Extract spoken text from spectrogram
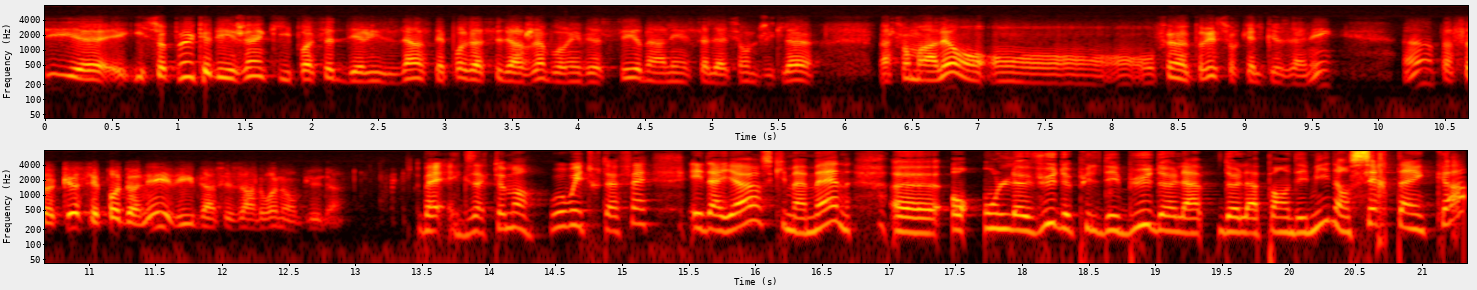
Si euh, il se peut que des gens qui possèdent des résidences n'aient pas assez d'argent pour investir dans l'installation de gicleurs, à ce moment-là, on, on, fait un prêt sur quelques années, hein, parce que c'est pas donné vivre dans ces endroits non plus là. Ben exactement. Oui, oui, tout à fait. Et d'ailleurs, ce qui m'amène, euh, on, l'a vu depuis le début de la de la pandémie, dans certains cas,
